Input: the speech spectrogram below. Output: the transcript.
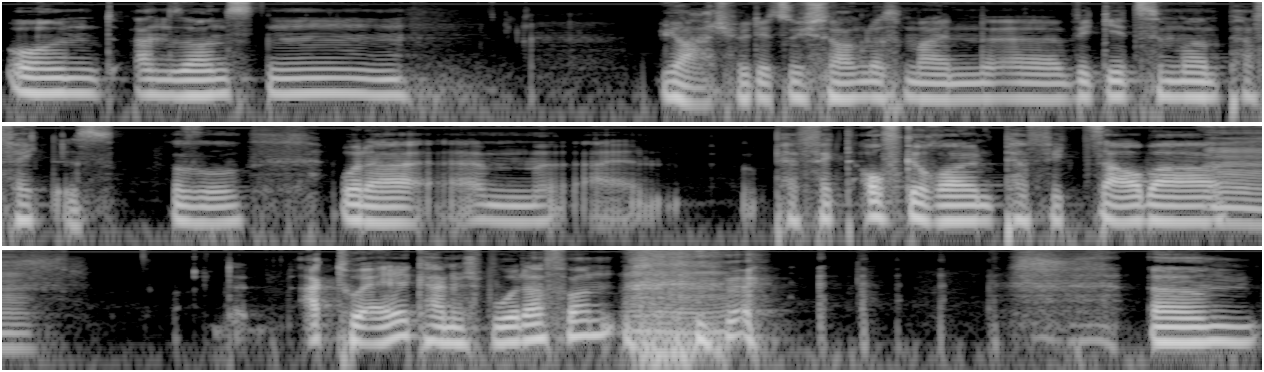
Und ansonsten, ja, ich würde jetzt nicht sagen, dass mein äh, WG-Zimmer perfekt ist. Also, oder ähm, äh, perfekt aufgeräumt, perfekt sauber. Mhm. Aktuell keine Spur davon. Mhm. Ähm,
